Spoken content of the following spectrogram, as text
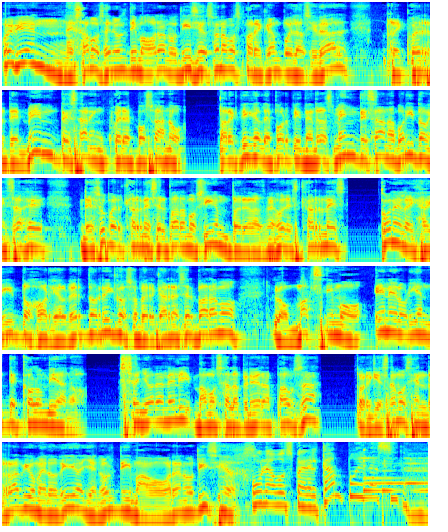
Muy bien, estamos en última hora noticias, una voz para el campo y la ciudad. Recuerde, mente sana en Cuerpo Bozano. Practica el deporte y tendrás mente sana. Bonito mensaje de Supercarnes El Páramo, siempre las mejores carnes. Con el ahijadito Jorge Alberto Rico, Supercarnes El Páramo, lo máximo en el oriente colombiano. Señora Nelly, vamos a la primera pausa porque estamos en Radio Melodía y en Última Hora Noticias. Una voz para el campo y la ciudad.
